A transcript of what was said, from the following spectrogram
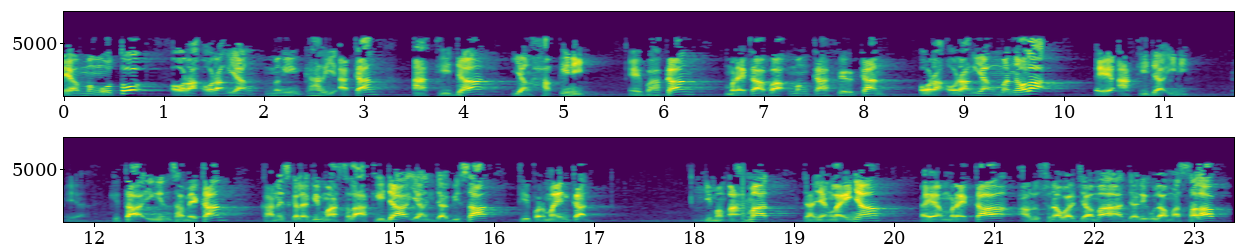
ya mengutuk orang-orang yang mengingkari akan akidah yang hak ini. Eh bahkan mereka apa? mengkafirkan orang-orang yang menolak eh akidah ini. Ya, kita ingin sampaikan karena sekali lagi masalah akidah yang tidak bisa dipermainkan. Imam Ahmad dan yang lainnya eh mereka Ahlussunnah wal Jamaah dari ulama salaf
